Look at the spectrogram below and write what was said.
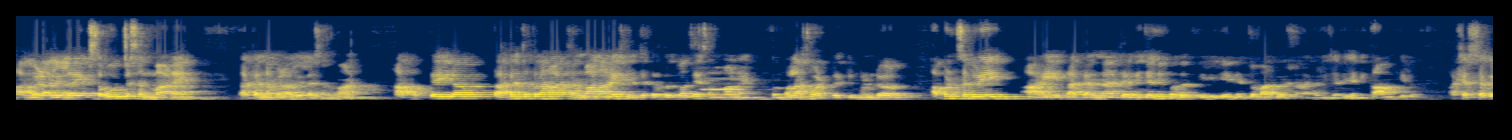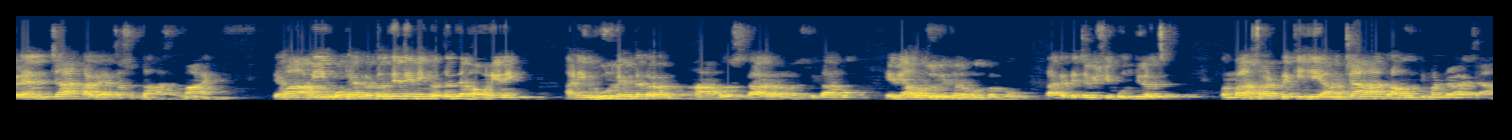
हा मिळालेला एक सर्वोच्च सन्मान आहे. तात्यांना मिळालेला सन्मान. हा फक्त एका तात्यांचा तर हा सन्मान आहे त्यांच्या कर्तृत्वाचा सन्मान आहे. पण मला असं वाटतं की मंडळ आपण सगळे आणि तात्यांना ज्यांनी ज्यांनी मदत केलेली आहे त्यांच्या मार्गदर्शनाखाली ज्यांनी ज्यांनी काम केलं अशा सगळ्यांच्या कार्याचा सुद्धा हा सन्मान आहे. तेव्हा आम्ही मोठ्या कृतज्ञतेने कृतज्ञ भावनेने आणि ऋण व्यक्त करत हा पुरस्कार स्वीकारतो. हे मी आवर्जून इथं नमूद करतो. तात्या त्याच्याविषयी बोलतीलच. पण मला असं वाटतं की हे आमच्या ग्रामोन्नती मंडळाच्या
